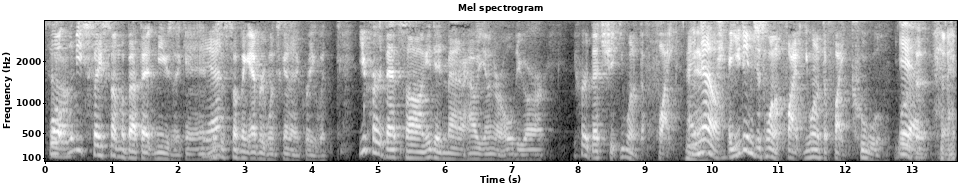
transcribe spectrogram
So well, let me say something about that music, and Yeah. this is something everyone's going to agree with. You heard that song; it didn't matter how young or old you are. You heard that shit; you wanted to fight, I know. and you didn't just want to fight; you wanted to fight cool. You Yeah. wanted to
